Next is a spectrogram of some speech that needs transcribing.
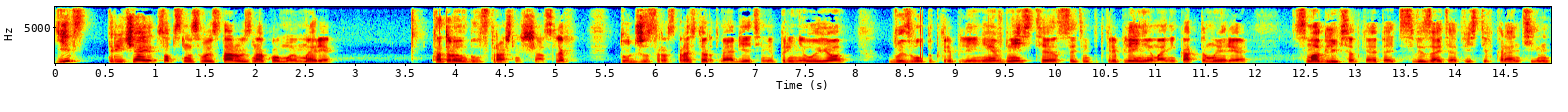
и встречает, собственно, свою старую знакомую Мэри, которой он был страшно счастлив. Тут же с распростертыми объятиями принял ее, вызвал подкрепление. Вместе с этим подкреплением они как-то Мэри смогли все-таки опять связать и отвезти в карантин,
